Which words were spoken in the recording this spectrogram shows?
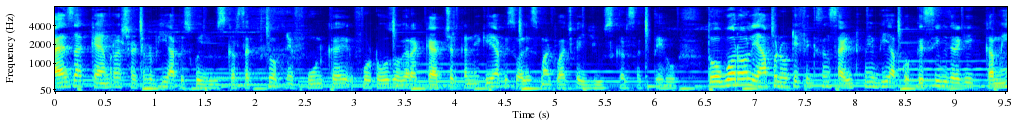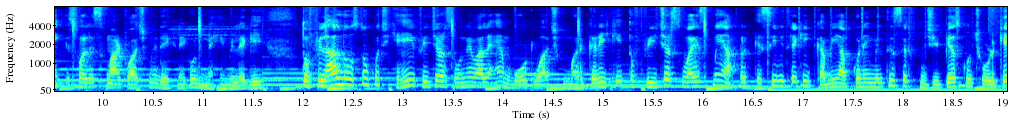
एज अ कैमरा शटर भी आप इसको यूज़ कर सकते हो, अपने फ़ोन के फ़ोटोज़ वगैरह कैप्चर करने के लिए आप इस वाले स्मार्ट वॉच का यूज़ कर सकते हो। तो ओवरऑल यहाँ पर नोटिफिकेशन साइट में भी आपको किसी भी तरह की कमी इस वाले स्मार्ट वॉच में देखने को नहीं मिलेगी। तो फ़िलहाल दोस्तों, कुछ यही फीचर्स होने वाले हैं बोट वॉच मरकरी की। तो फीचर्स वाइज में यहाँ पर किसी भी तरह की कमी आपको नहीं मिलती, सिर्फ़ जीपीएस को छोड़ के।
